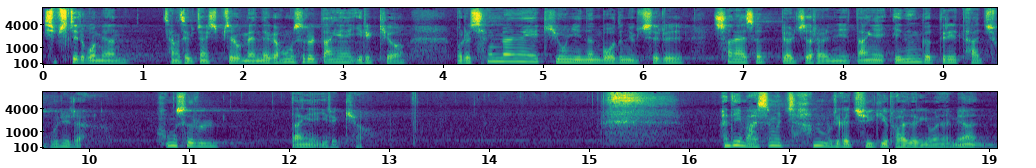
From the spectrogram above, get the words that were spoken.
17절에 보면 장세기 장 17절에 보면 내가 홍수를 땅에 일으켜 무릇 생명의 기운이 있는 모든 육체를 천에서 멸절하니 땅에 있는 것들이 다 죽으리라. 홍수를 땅에 일으켜. 근데 이 말씀을 참 우리가 주의 깊게 봐야 되는 게 뭐냐면,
